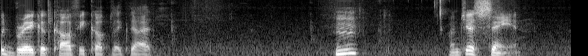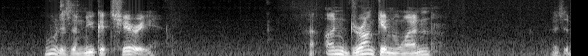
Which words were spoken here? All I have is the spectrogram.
would break a coffee cup like that? Hmm? I'm just saying. Ooh, there's a Nuka Cherry. An undrunken one. There's a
